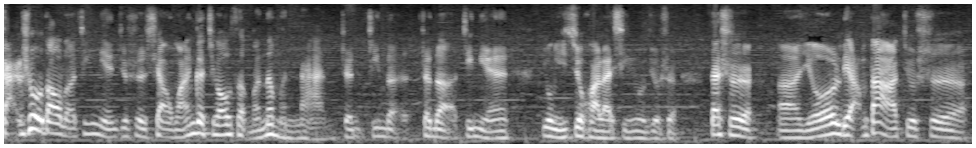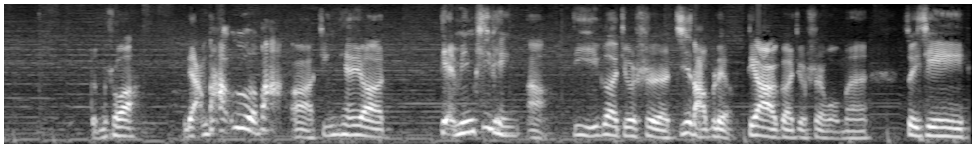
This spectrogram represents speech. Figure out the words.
感受到了今年就是想玩个胶怎么那么难，真真的真的今年用一句话来形容就是，但是呃有两大就是怎么说，两大恶霸啊，今天要点名批评啊，第一个就是 GW，第二个就是我们最近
